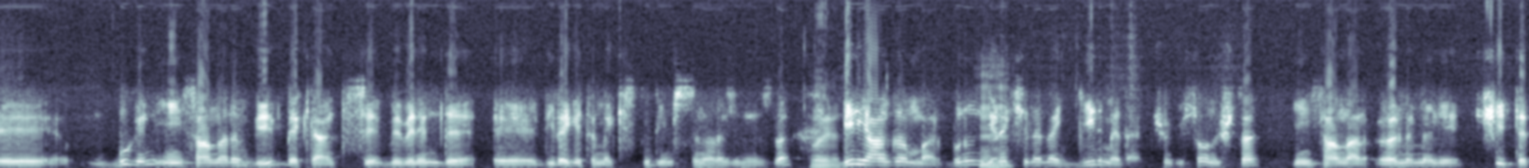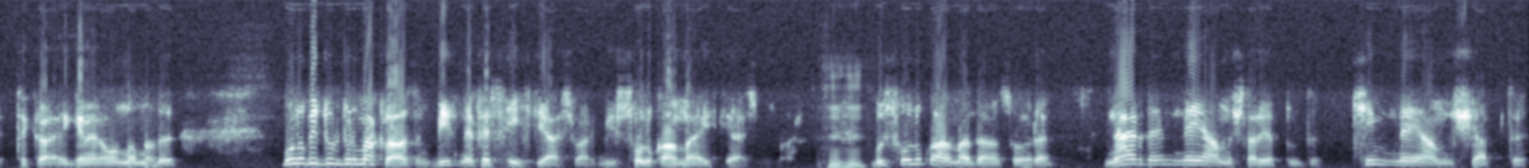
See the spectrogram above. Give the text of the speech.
Ee, bugün insanların büyük beklentisi ve benim de e, dile getirmek istediğim sizin aracınızda Buyurun. bir yangın var. Bunun Hı hı. gerekçelerine girmeden çünkü sonuçta insanlar ölmemeli, şiddet tekrar egemen olmamalı. Bunu bir durdurmak lazım. Bir nefese ihtiyaç var. Bir soluk almaya ihtiyacımız var. Hı hı. Bu soluk almadan sonra nerede ne yanlışlar yapıldı? Kim ne yanlış yaptı?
